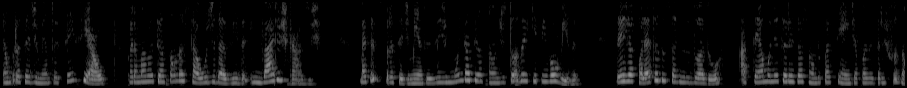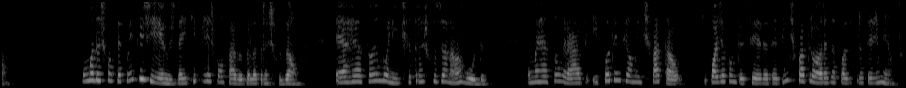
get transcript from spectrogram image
é um procedimento essencial para a manutenção da saúde da vida em vários casos. Mas esse procedimento exige muita atenção de toda a equipe envolvida, desde a coleta do sangue do doador até a monitorização do paciente após a transfusão. Uma das consequências de erros da equipe responsável pela transfusão é a reação hemolítica transfusional aguda, uma reação grave e potencialmente fatal que pode acontecer até 24 horas após o procedimento.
